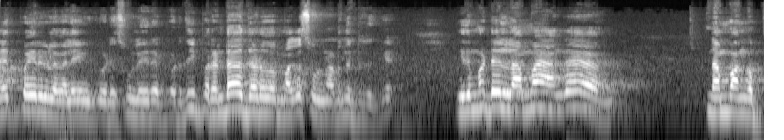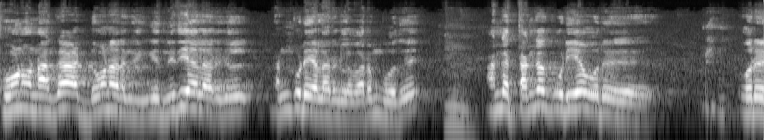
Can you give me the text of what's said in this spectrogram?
நெற்பயிர்களை விளைவிக்கக்கூடிய சூழல் ஏற்படுத்தி இப்போ ரெண்டாவது தடவை மகசூல் நடந்துட்டு இருக்கு. இது மட்டும் இல்லாமல் அங்கே நம்ம அங்கே போனோம்னாக்கா டோனருங்க இங்கே நிதியாளர்கள் நன்கொடையாளர்கள் வரும்போது. அங்கே தங்கக்கூடிய ஒரு ஒரு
